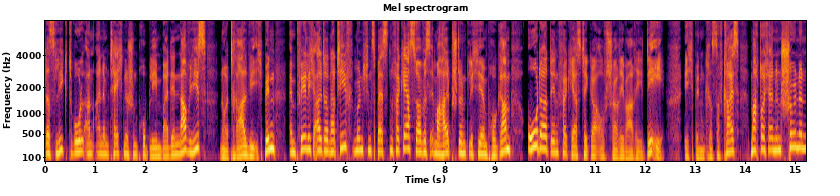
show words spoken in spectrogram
Das liegt wohl an einem technischen Problem bei den Navis. Neutral wie ich bin, empfehle ich alternativ Münchens besten Verkehrsservice immer halbstündlich hier im Programm oder den Verkehrsticker auf charivari.de. Ich bin Christoph Kreis. Macht euch einen schönen,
